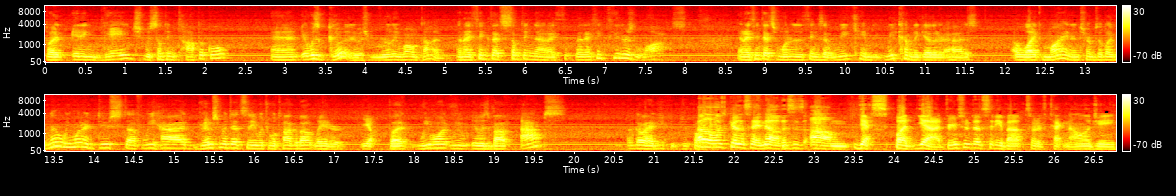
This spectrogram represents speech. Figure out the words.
but it engaged with something topical, and it was good. It was really well done, and I think that's something that I think that I think theater's lost, and I think that's one of the things that we came we come together as a like mind in terms of like no, we want to do stuff. We had Dreams from a Dead City, which we'll talk about later, Yep. but we want we, it was about apps. Uh, Go ahead. You Oh, I was gonna say no. This is um yes, but yeah, Dreams from a Dead City about sort of technology,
